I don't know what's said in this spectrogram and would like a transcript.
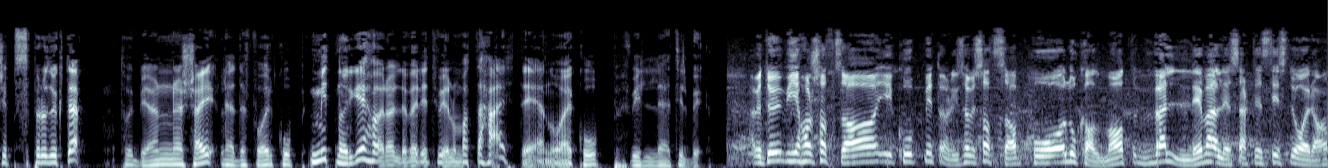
chipsproduktet. Torbjørn Skei, leder for Coop Midt-Norge, har aldri vært i tvil om at det her det er noe Coop vil tilby. vet du, vi har satsa, I Coop Midt-Norge har vi satsa på lokalmat veldig veldig sterkt de siste åra.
